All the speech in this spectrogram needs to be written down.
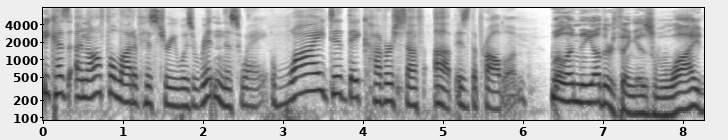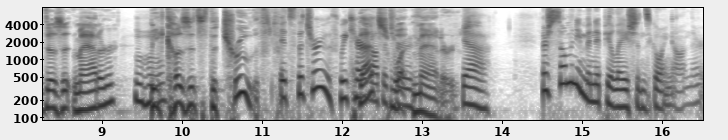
Because an awful lot of history was written this way. Why did they cover stuff up is the problem. Well, and the other thing is, why does it matter? Mm-hmm. Because it's the truth. It's the truth. We care That's about the truth. That's what matters. Yeah. There's so many manipulations going on there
